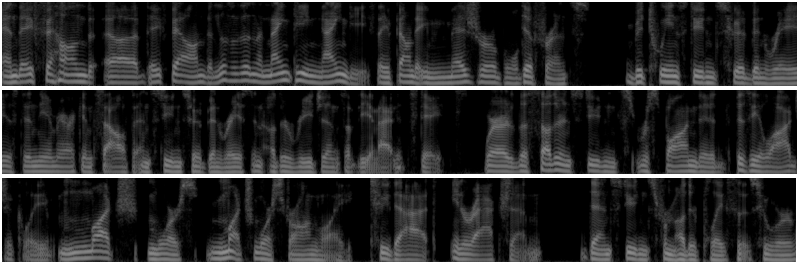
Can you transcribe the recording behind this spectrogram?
And they found, uh, they found, and this is in the 1990s, they found a measurable difference between students who had been raised in the American South and students who had been raised in other regions of the United States, where the Southern students responded physiologically much more, much more strongly to that interaction than students from other places who were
